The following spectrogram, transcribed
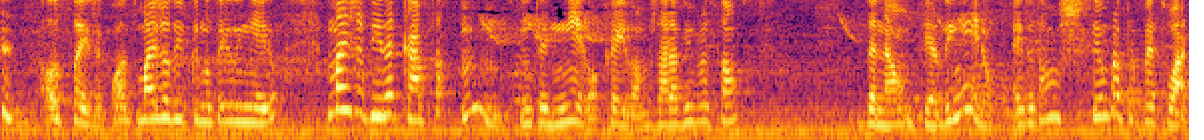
Ou seja, quanto mais eu digo que não tenho dinheiro, mais a vida capta, hum, não tenho dinheiro, ok, vamos dar a vibração de não ter dinheiro. Então estamos sempre a perpetuar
